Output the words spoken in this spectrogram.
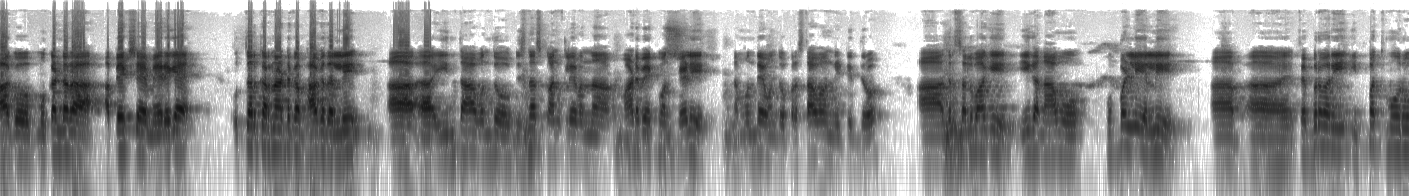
ಹಾಗೂ ಮುಖಂಡರ ಅಪೇಕ್ಷೆ ಮೇರೆಗೆ ಉತ್ತರ ಕರ್ನಾಟಕ ಭಾಗದಲ್ಲಿ ಇಂತಹ ಒಂದು ಬಿಸ್ನೆಸ್ ಕಾನ್ಕ್ಲೇವ್ ಅನ್ನ ಮಾಡಬೇಕು ಅಂತ ಹೇಳಿ ನಮ್ಮ ಮುಂದೆ ಒಂದು ಪ್ರಸ್ತಾವವನ್ನು ಇಟ್ಟಿದ್ರು ಅದ್ರ ಸಲುವಾಗಿ ಈಗ ನಾವು ಹುಬ್ಬಳ್ಳಿಯಲ್ಲಿ ಫೆಬ್ರವರಿ ಇಪ್ಪತ್ತ್ಮೂರು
